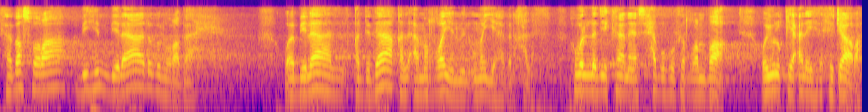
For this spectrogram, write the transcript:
فبصر بهم بلال بن رباح. وبلال قد ذاق الأمرين من أمية بن خلف. هو الذي كان يسحبه في الرمضاء ويلقي عليه الحجارة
